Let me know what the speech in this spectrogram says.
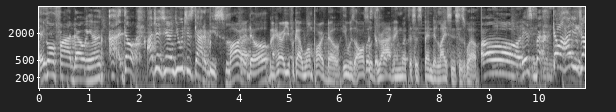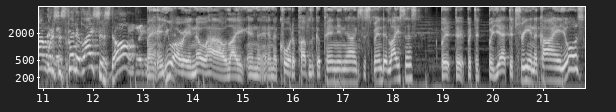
They gonna find out, young. I don't. I just young. You just gotta be smarter, dog. But Harold, you forgot one part though. He was also What's the part? driving with a suspended license as well. Oh, this ba- dog. How you driving with a suspended license, dog? Man, and you already know how, like, in the in the court of public opinion, young suspended license, but the but the but yet the tree in the car ain't yours.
